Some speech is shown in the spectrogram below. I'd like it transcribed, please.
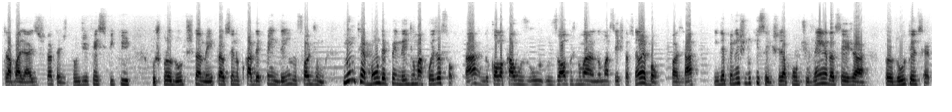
trabalhar as estratégias. Então diversifique os produtos também para você não ficar dependendo só de um. Nunca é bom depender de uma coisa só, tá? Colocar os, os ovos numa, numa cesta não é bom fazer, tá? Independente do que seja, seja ponto de venda, seja produto, etc.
